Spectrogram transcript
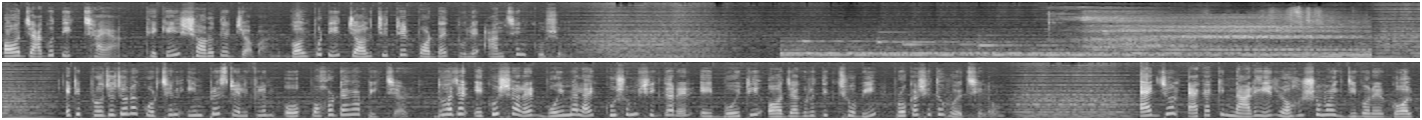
অজাগতিক ছায়া থেকে শরতের জবা। গল্পটি চলচ্চিত্রের পর্দায় তুলে আনছেন কুসুম। এটি প্রযোজনা করছেন ইমপ্রেস টেলিফিল্ম ও পহরডাঙ্গা পিকচার। দু হাজার একুশ সালের বইমেলায় কুসুম শিকদারের এই বইটি অজাগতিক ছবি প্রকাশিত হয়েছিল। একজন একাকী নারীর রহস্যময় জীবনের গল্প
